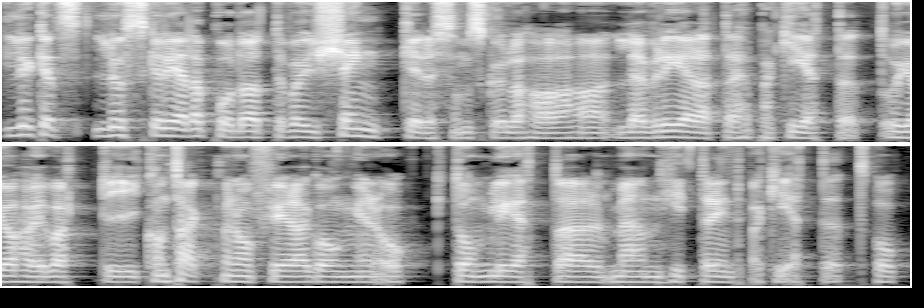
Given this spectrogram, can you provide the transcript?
lyckats luska reda på då att det var ju Schenker som skulle ha levererat det här paketet. Och jag har ju varit i kontakt med dem flera gånger och de letar men hittar inte paketet. Och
